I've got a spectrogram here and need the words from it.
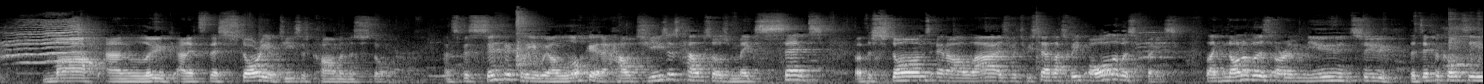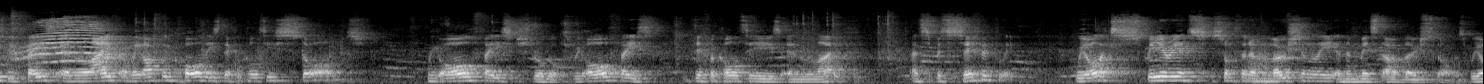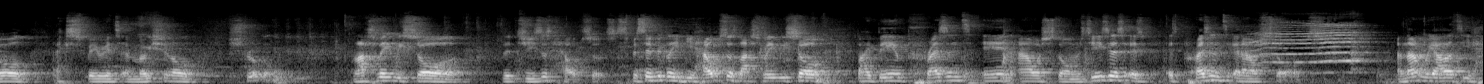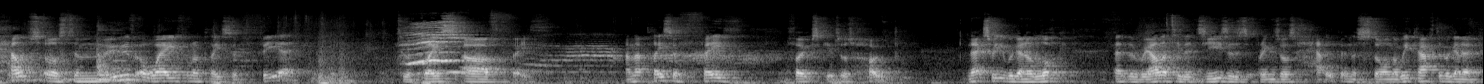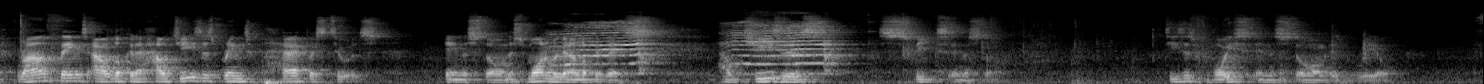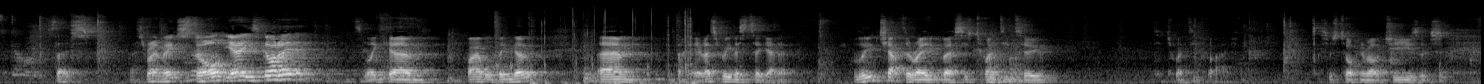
Mark, and Luke, and it's this story of Jesus calming the storm. And specifically, we are looking at how Jesus helps us make sense of the storms in our lives, which we said last week, all of us face. Like, none of us are immune to the difficulties we face in life, and we often call these difficulties storms. We all face struggles, we all face difficulties in life. And specifically, we all experience something emotionally in the midst of those storms. We all experience emotional struggle. Last week we saw that Jesus helps us. Specifically, he helps us last week, we saw by being present in our storms. Jesus is, is present in our storms. And that reality helps us to move away from a place of fear to a place of faith. And that place of faith, folks, gives us hope. Next week, we're going to look at the reality that Jesus brings us help in the storm. The week after, we're going to round things out looking at how Jesus brings purpose to us in the storm. This morning we're going to look at this how Jesus speaks in the storm. Jesus' voice in the storm is real. So that's, that's right, mate. Storm. Yeah, he's got it. It's like um, Bible bingo. Um, okay, let's read this together. Luke chapter 8, verses 22 to 25. This is talking about Jesus.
